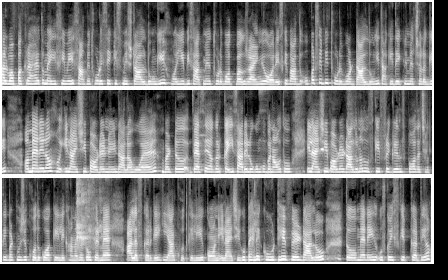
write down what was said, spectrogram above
हलवा पक रहा है तो मैं इसी में साथ में थोड़े से किशमिश डाल दूँगी और ये भी साथ में थोड़े बहुत पक जाएँगे और इसके बाद ऊपर से भी थोड़े बहुत डाल दूँगी ताकि देखने में अच्छा लगे। और मैंने ना इलायची पाउडर नहीं डाला हुआ है बट वैसे अगर कई सारे लोगों को बनाओ तो इलायची पाउडर डाल दो ना तो उसकी फ्रेग्रेंस बहुत अच्छी लगती है बट मुझे खुद को अकेले खाना था तो फिर मैं आलस कर गई कि यार खुद के लिए कौन इलायची को पहले कूटे फिर डालो तो मैंने उसको स्किप कर दिया।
